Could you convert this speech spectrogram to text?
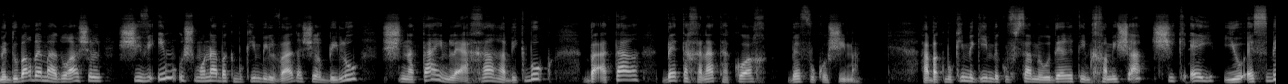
מדובר במהדורה של 78 בקבוקים בלבד, אשר בילו שנתיים לאחר הבקבוק באתר בתחנת הכוח בפוקושימה. הבקבוקים מגיעים בקופסה מהודרת עם חמישה שקעי USB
